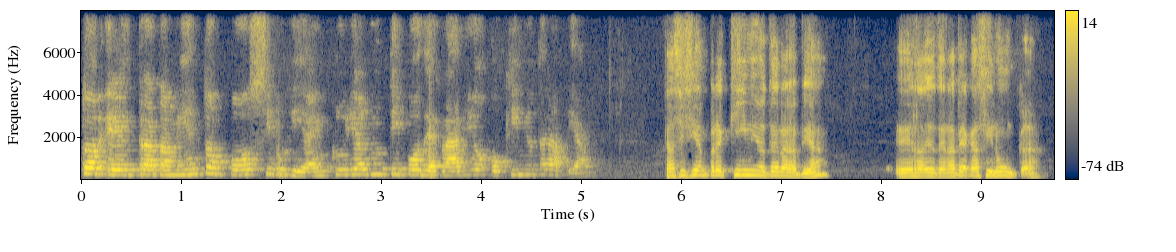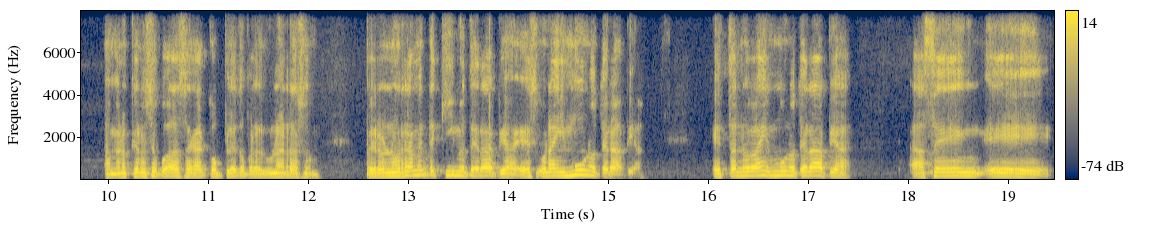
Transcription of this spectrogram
Doctor, ¿el tratamiento post cirugía incluye algún tipo de radio o quimioterapia? Casi siempre quimioterapia, eh, radioterapia casi nunca, a menos que no se pueda sacar completo por alguna razón. Pero no realmente quimioterapia, es una inmunoterapia. Estas nuevas inmunoterapias hacen eh,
